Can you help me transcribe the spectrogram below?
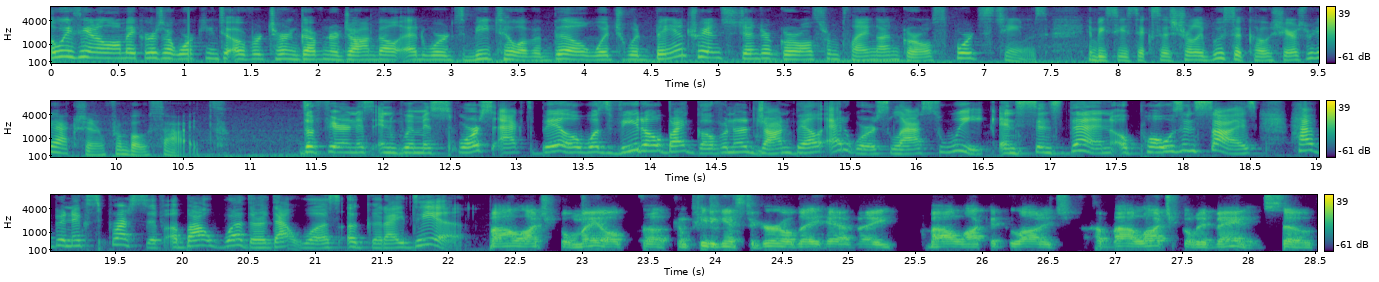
Louisiana lawmakers are working to overturn Governor John Bell Edwards' veto of a bill which would ban transgender girls from playing on girls' sports teams. NBC6's Shirley Busico shares reaction from both sides. The Fairness in Women's Sports Act bill was vetoed by Governor John Bell Edwards last week, and since then, opposing sides have been expressive about whether that was a good idea. Biological male uh, compete against a girl, they have a biological, a biological advantage. So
